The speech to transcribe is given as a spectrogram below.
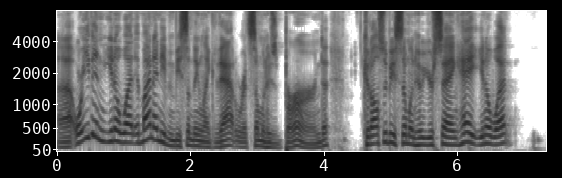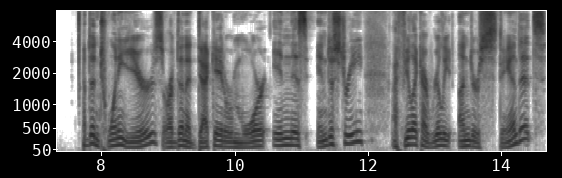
Uh, or even, you know what? It might not even be something like that where it's someone who's burned. Could also be someone who you're saying, hey, you know what? I've done 20 years or I've done a decade or more in this industry. I feel like I really understand it.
